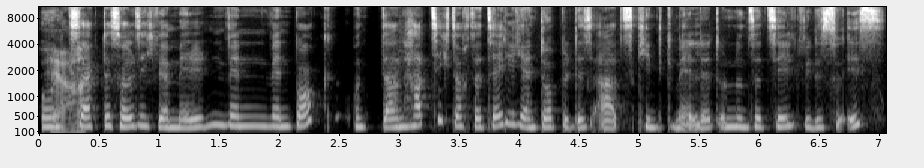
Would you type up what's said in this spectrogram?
und ja. gesagt, da soll sich wer melden, wenn, wenn Bock. Und dann hat sich doch tatsächlich ein doppeltes Arztkind gemeldet und uns erzählt, wie das so ist.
